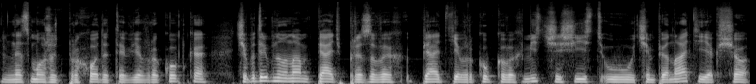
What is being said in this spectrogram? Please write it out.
не зможуть проходити в Єврокубки? Чи потрібно нам 5 призових, 5 єврокубкових місць чи 6 у чемпіонаті, якщо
